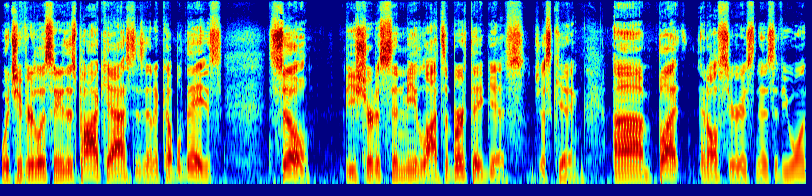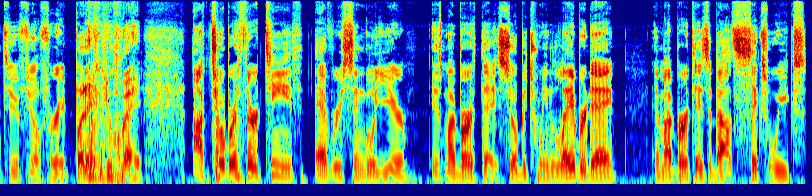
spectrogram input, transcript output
which, if you're listening to this podcast, is in a couple days. So be sure to send me lots of birthday gifts. Just kidding. Um, but in all seriousness, if you want to, feel free. But anyway, October 13th, every single year, is my birthday. So between Labor Day and my birthday is about six weeks.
